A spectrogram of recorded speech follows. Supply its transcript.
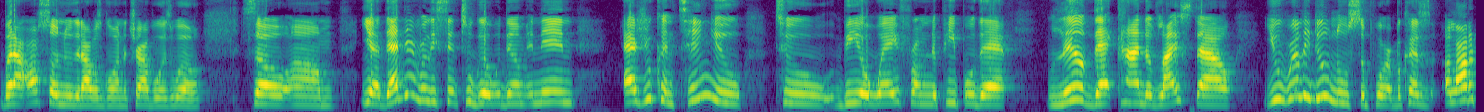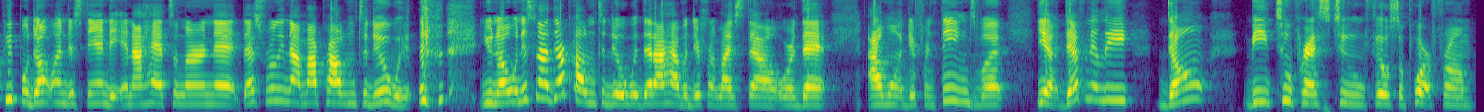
but I also knew that I was going to travel as well. So, um, yeah, that didn't really sit too good with them. And then as you continue to be away from the people that live that kind of lifestyle, you really do lose support because a lot of people don't understand it. And I had to learn that that's really not my problem to deal with, you know, and it's not their problem to deal with that I have a different lifestyle or that I want different things. But yeah, definitely don't be too pressed to feel support from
